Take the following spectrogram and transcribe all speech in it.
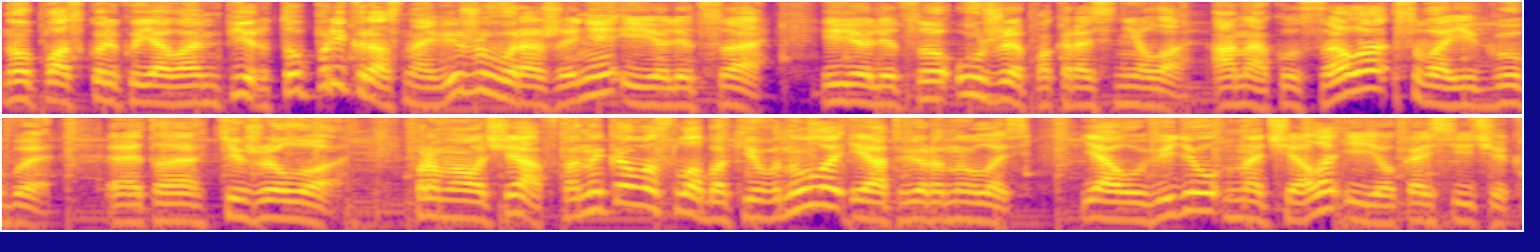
но поскольку я вампир, то прекрасно вижу выражение ее лица. Ее лицо уже покраснело, она кусала свои губы. Это тяжело. Промолчав, Ханекава слабо кивнула и отвернулась. Я увидел начало ее косичек.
